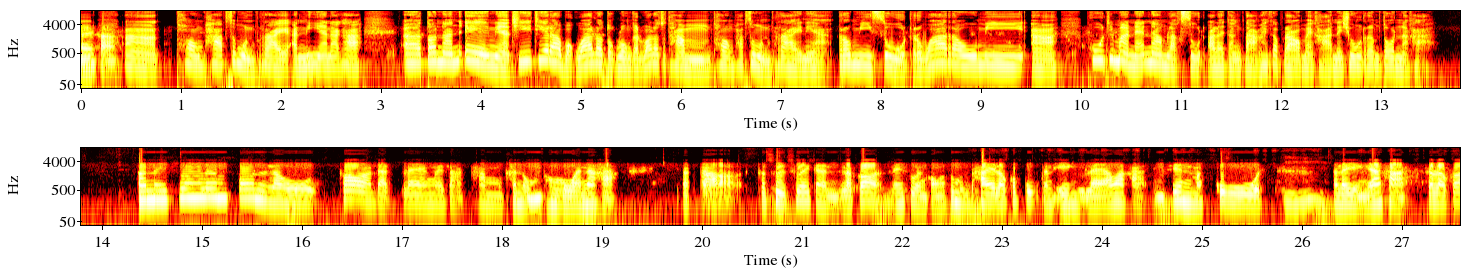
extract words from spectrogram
ใช่ค่ะอ่าทองพับสมุนไพรอันนี้นะคะอาตอนนั้นเองเนี่ยที่ที่เราบอกว่าเราตกลงกันว่าเราจะทำทองพับสมุนไพรเนี่ยเรามีสูตรหรือว่าเรามีอ่าผู้ที่มาแนะนำหลักสูตรอะไรต่างๆ ให้กับเราไหมคะในช่วงเริ่มต้นนะคะอันในช่วงเริ่มต้นเรา ก็ดัดแปลงมาจากทำขนมทองม้วนนะคะแล้วก็ก็คือช่วยกัน แล้วก็ในส่วนของสมุนไพรเราก็ปลูกกันเองอยู่แล้วอะค่ะ อย่างเช่นมะกรูดอืมอะไรอย่างเงี้ยค่ะ ก็เราก็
